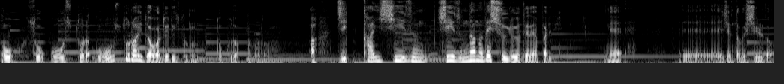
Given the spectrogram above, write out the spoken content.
おそう、ゴーストラ、ゴーストライダーが出てきたの、どこだったかな？あ、実回シーズン、シーズン7で終了予定だ、やっぱり。ね。えー、エージェント・オブ・シールド。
